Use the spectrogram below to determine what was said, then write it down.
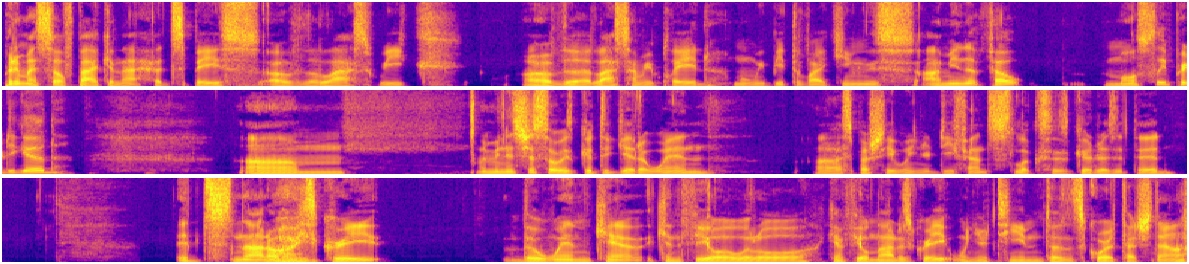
putting myself back in that headspace of the last week of the last time we played when we beat the Vikings, I mean, it felt mostly pretty good. Um, I mean, it's just always good to get a win, uh, especially when your defense looks as good as it did. It's not always great. The win can can feel a little can feel not as great when your team doesn't score a touchdown,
